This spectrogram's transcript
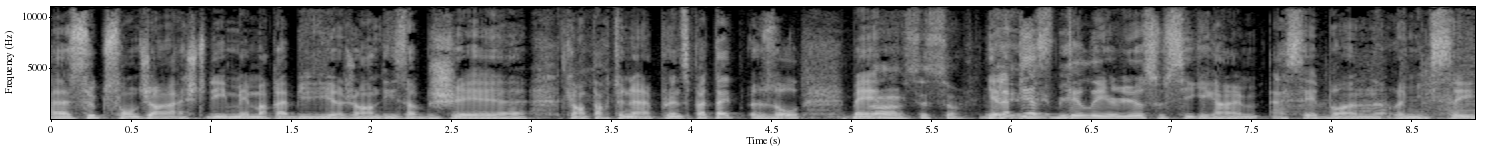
Euh, ceux qui sont du genre à acheter des mémorabilia genre des objets euh, qui ont appartenu à Prince peut-être eux autres. Mais Ah, c'est ça. il y a la pièce mais- Delirious aussi qui est quand même assez bonne, remixée.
